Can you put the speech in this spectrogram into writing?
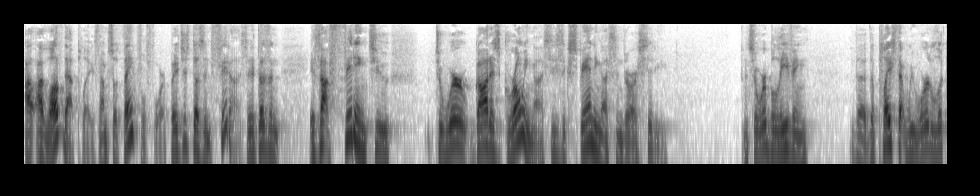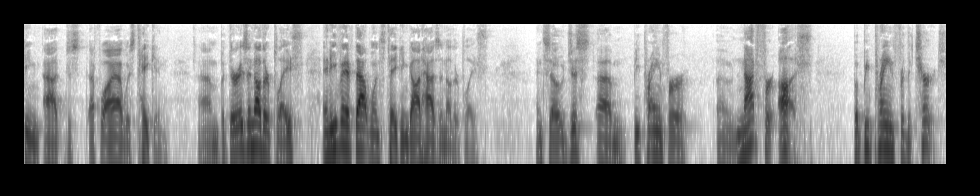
I, I love that place. I'm so thankful for it, but it just doesn't fit us. And it doesn't, it's not fitting to, to where God is growing us. He's expanding us into our city. And so we're believing the, the place that we were looking at, just FYI, was taken. Um, but there is another place, and even if that one's taken, God has another place. And so just um, be praying for, uh, not for us, but be praying for the church.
